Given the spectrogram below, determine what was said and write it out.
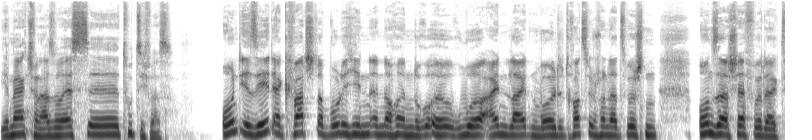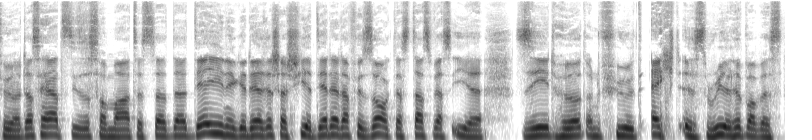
Ihr merkt schon, also es äh, tut sich was. Und ihr seht, er quatscht, obwohl ich ihn noch in äh, Ruhe einleiten wollte, trotzdem schon dazwischen. Unser Chefredakteur, das Herz dieses Formates, der, der, derjenige, der recherchiert, der, der dafür sorgt, dass das, was ihr seht, hört und fühlt, echt ist, real Hip-Hop ist.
